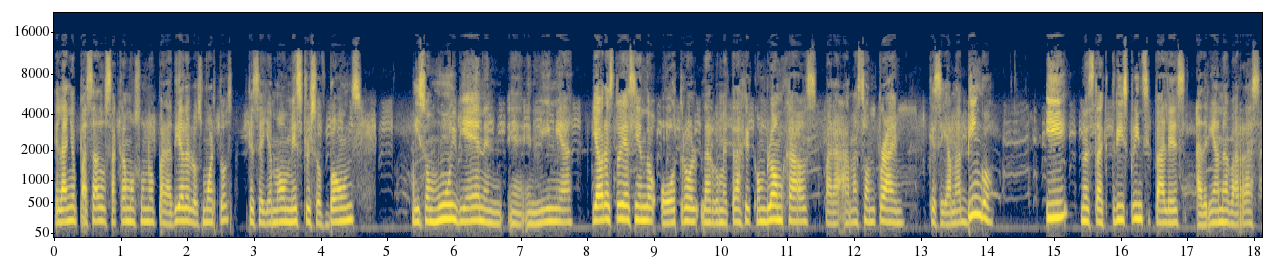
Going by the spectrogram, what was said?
El año pasado sacamos uno para Día de los Muertos que se llamó Mistress of Bones. Hizo muy bien en, en, línea. Y ahora estoy haciendo otro largometraje con Blumhouse para Amazon Prime que se llama Bingo. Y nuestra actriz principal es Adriana Barraza.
